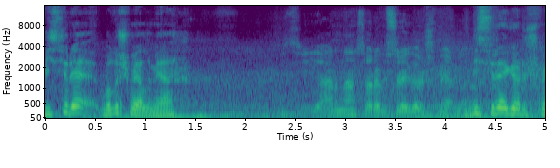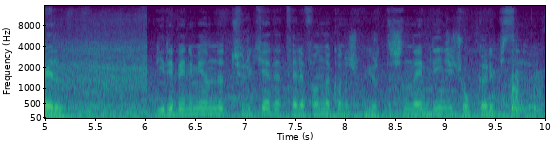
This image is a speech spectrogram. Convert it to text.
Bir süre buluşmayalım ya. Yarından sonra bir süre görüşmeyelim. Bir süre görüşmeyelim. Biri benim yanımda Türkiye'de telefonla konuşup yurt dışındayım deyince çok garip hissediyorum.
